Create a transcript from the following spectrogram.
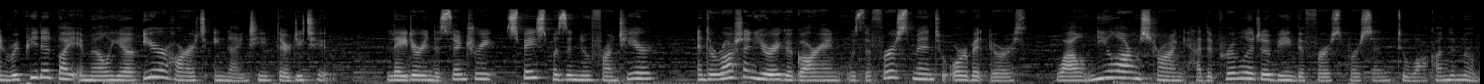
and repeated by Amelia Earhart in 1932. Later in the century, space was a new frontier, and the Russian Yuri Gagarin was the first man to orbit Earth, while Neil Armstrong had the privilege of being the first person to walk on the moon.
